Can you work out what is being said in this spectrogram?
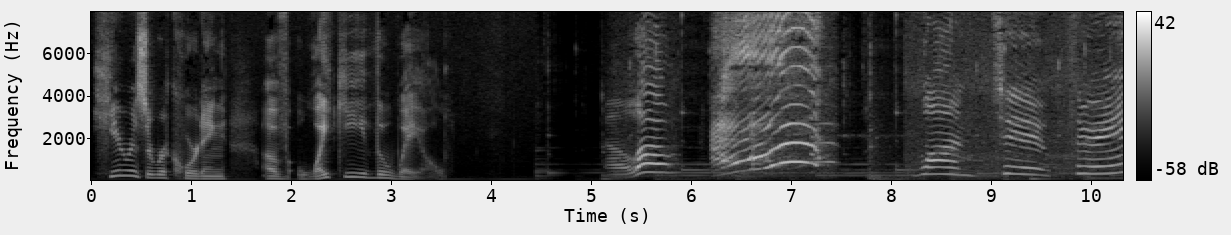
Here is a recording of Wikie the whale. Hello? One, two, three.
